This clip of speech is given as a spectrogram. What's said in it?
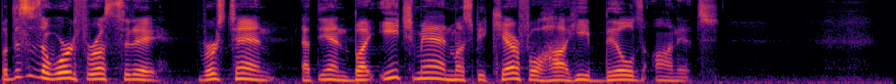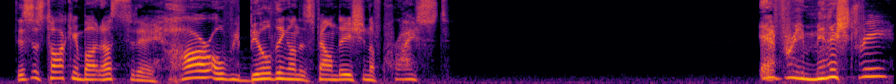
But this is a word for us today. Verse 10 at the end. But each man must be careful how he builds on it. This is talking about us today. How are we building on this foundation of Christ? Every ministry,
